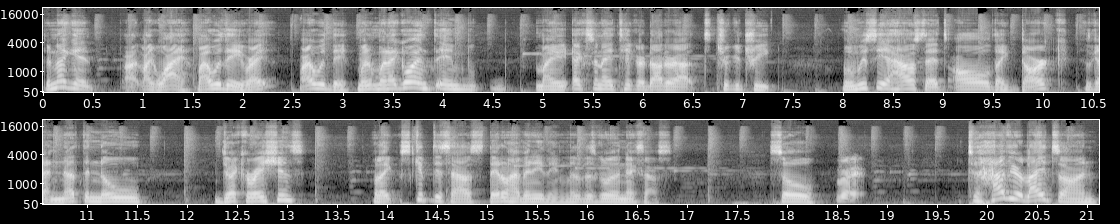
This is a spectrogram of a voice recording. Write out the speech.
they're not getting like why? Why would they? Right? Why would they? When when I go out and, and my ex and I take our daughter out to trick or treat, when we see a house that's all like dark, it's got nothing, no decorations, we're like skip this house. They don't have anything. Let, let's go to the next house. So right to have your lights on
